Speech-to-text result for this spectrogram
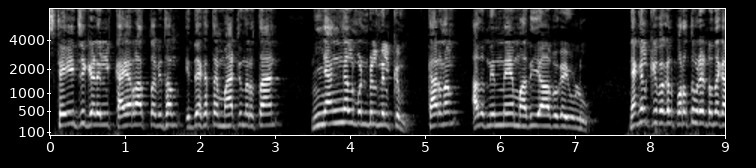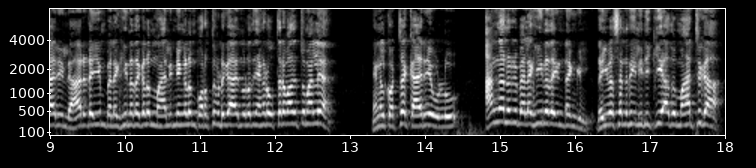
സ്റ്റേജുകളിൽ കയറാത്ത വിധം ഇദ്ദേഹത്തെ മാറ്റി നിർത്താൻ ഞങ്ങൾ മുൻപിൽ നിൽക്കും. കാരണം അത് നിന്നേ മതിയാവുകയുള്ളൂ. ഞങ്ങൾക്ക് ഇവകൾ പുറത്തുവിടേണ്ടുന്ന കാര്യമില്ല. ആരുടെയും ബലഹീനതകളും മാലിന്യങ്ങളും പുറത്തുവിടുക എന്നുള്ളത് ഞങ്ങളുടെ ഉത്തരവാദിത്വമല്ല? ഞങ്ങൾക്ക് ഒറ്റ കാര്യമേ ഉള്ളൂ. അങ്ങനൊരു ബലഹീനത ഉണ്ടെങ്കിൽ ദൈവസന്നിധിയിൽ ഇരിക്കുക അത് മാറ്റുക.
